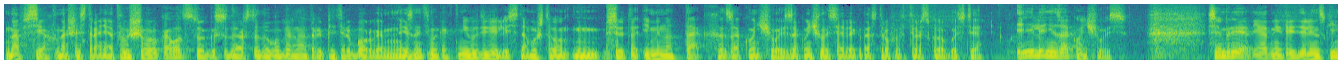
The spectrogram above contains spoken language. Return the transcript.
На всех в нашей стране. От высшего руководства государства до губернатора Петербурга. И знаете, мы как-то не удивились тому, что все это именно так закончилось. Закончилась авиакатастрофа в Тверской области. Или не закончилась? Всем привет, я Дмитрий Делинский.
